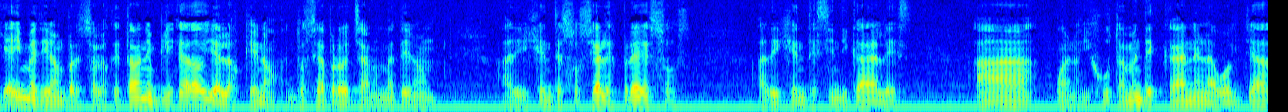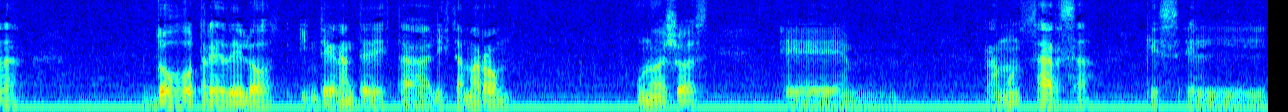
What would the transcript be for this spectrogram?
Y ahí metieron presos a los que estaban implicados y a los que no. Entonces aprovecharon, metieron a dirigentes sociales presos, a dirigentes sindicales, a, bueno, y justamente caen en la volteada dos o tres de los integrantes de esta lista marrón. Uno de ellos es eh, Ramón Zarza, que es el,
